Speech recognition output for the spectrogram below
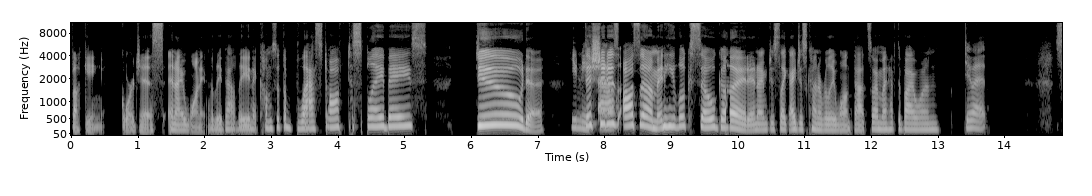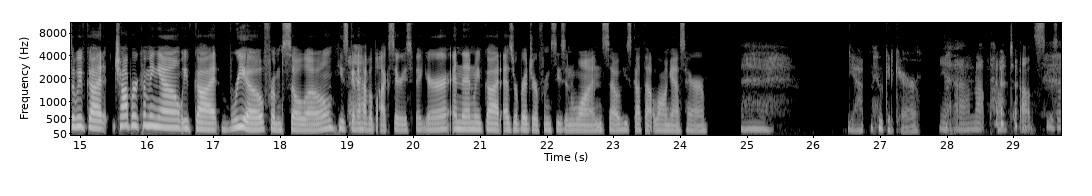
fucking gorgeous and i want it really badly and it comes with a blast off display base. Dude you need this shit is awesome and he looks so good and i'm just like i just kind of really want that so i might have to buy one. Do it. So we've got Chopper coming out. We've got Brio from Solo. He's going to Mm. have a Black Series figure. And then we've got Ezra Bridger from season one. So he's got that long ass hair. Yeah, who could care? yeah, I'm not pumped about season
